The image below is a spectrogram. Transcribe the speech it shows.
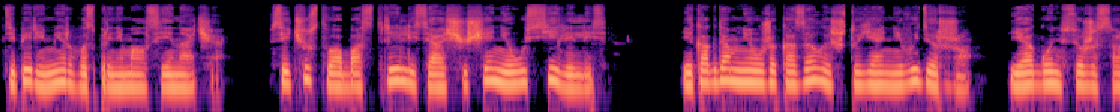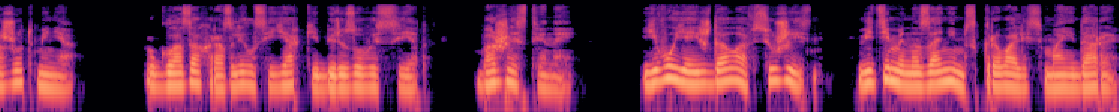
Теперь и мир воспринимался иначе. Все чувства обострились, а ощущения усилились. И когда мне уже казалось, что я не выдержу, и огонь все же сожжет меня, в глазах разлился яркий бирюзовый свет. Божественный. Его я и ждала всю жизнь, ведь именно за ним скрывались мои дары.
